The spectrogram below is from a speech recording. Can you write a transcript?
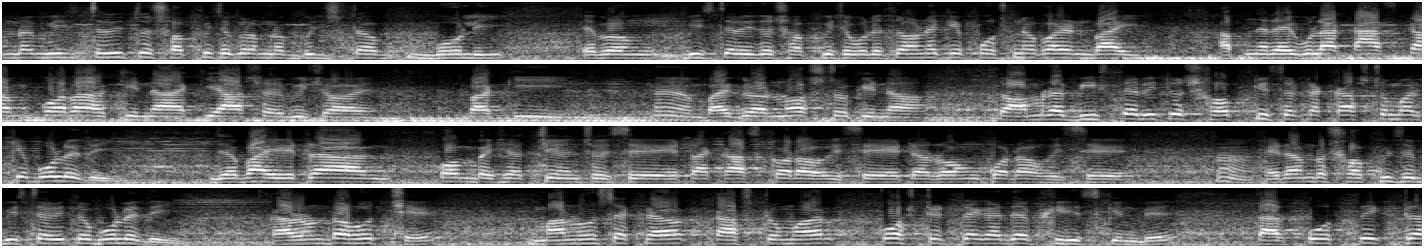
আমরা বিস্তারিত সব কিছুগুলো আমরা বুঝটা বলি। এবং বিস্তারিত সব কিছু বলি। তো অনেকে প্রশ্ন করেন, ভাই, আপনারা এগুলা কাজ কাম করা কি না কি আসার বিষয়? বা কি? হ্যাঁ বাইকগুলো নষ্ট কিনা? তো আমরা বিস্তারিত সব কিছু একটা কাস্টমারকে বলে দিই যে, ভাই, এটা কম বেশি চেঞ্জ হয়েছে, এটা কাজ করা হয়েছে, এটা রং করা হয়েছে। হ্যাঁ এটা আমরা সব কিছু বিস্তারিত বলে দিই। কারণটা হচ্ছে, মানুষ একটা কাস্টমার কষ্টের টাকা দিয়ে ফ্রিজ কিনবে, তার প্রত্যেকটা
